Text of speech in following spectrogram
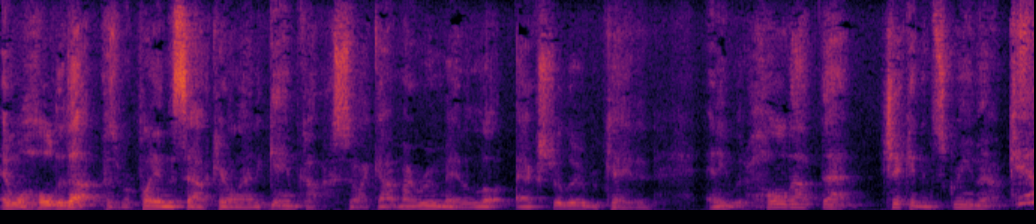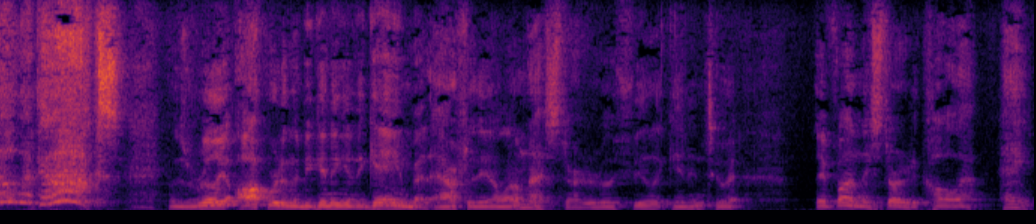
And we'll hold it up because we're playing the South Carolina Gamecocks. So I got my roommate a little extra lubricated, and he would hold up that chicken and scream out, Kill the Cocks! It was really awkward in the beginning of the game, but after the alumni started to really feel it, get into it, they finally started to call out, Hey,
